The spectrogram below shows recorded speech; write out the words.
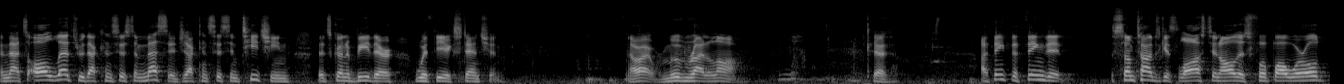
And that's all led through that consistent message, that consistent teaching that's going to be there with the extension. All right, we're moving right along. Okay. I think the thing that sometimes gets lost in all this football world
